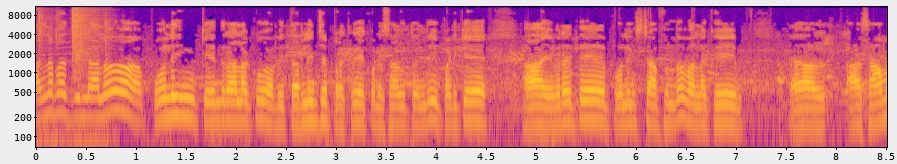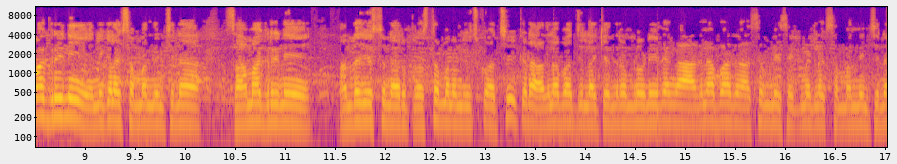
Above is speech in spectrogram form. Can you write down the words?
ఆదిలాబాద్ జిల్లాలో పోలింగ్ కేంద్రాలకు అవి తరలించే ప్రక్రియ కొనసాగుతుంది. ఇప్పటికే ఎవరైతే పోలింగ్ స్టాఫ్ ఉందో వాళ్ళకి ఆ, సామాగ్రిని ఎన్నికలకు సంబంధించిన సామాగ్రిని అందజేస్తున్నారు. ప్రస్తుతం మనం చూసుకోవచ్చు ఇక్కడ ఆదిలాబాద్ జిల్లా కేంద్రంలోని విధంగా ఆదిలాబాద్ అసెంబ్లీ సెగ్మెంట్లకు సంబంధించిన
